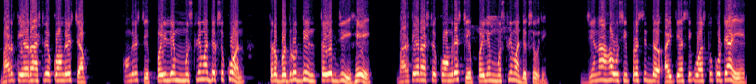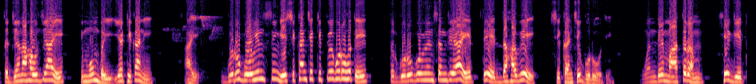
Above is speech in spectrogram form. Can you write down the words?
भारतीय राष्ट्रीय काँग्रेसच्या काँग्रेसचे पहिले मुस्लिम अध्यक्ष कोण? तर बदरुद्दीन तयबजी हे भारतीय राष्ट्रीय काँग्रेसचे पहिले मुस्लिम अध्यक्ष होते. जेना हाऊस ही प्रसिद्ध ऐतिहासिक वास्तू कोठे आहे? तर जेना हाऊस जे आहे ते मुंबई या ठिकाणी आहे. गुरु गोविंद सिंग हे शिखांचे कितवे गुरु होते? तर गुरु गोविंद सिंग जे आहेत ते दहावे शिखांचे गुरु होते. वंदे मातरम हे गीत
